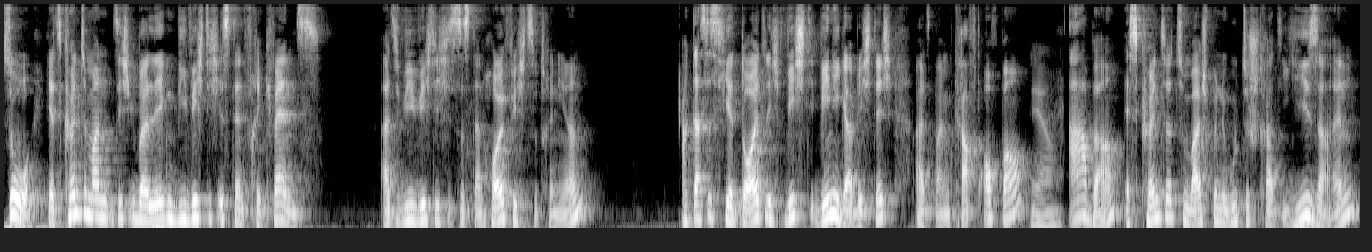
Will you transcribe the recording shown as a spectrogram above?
So, jetzt könnte man sich überlegen, wie wichtig ist denn Frequenz? Also wie wichtig ist es dann häufig zu trainieren? Und das ist hier deutlich wichtig, weniger wichtig als beim Kraftaufbau. Ja. Aber es könnte zum Beispiel eine gute Strategie sein,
